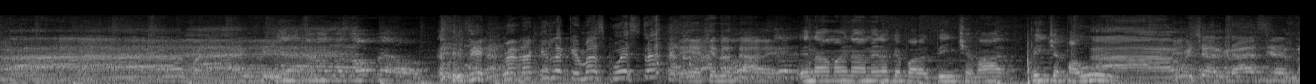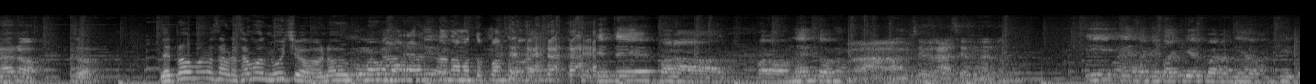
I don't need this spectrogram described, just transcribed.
Ah, Sí, ¿verdad que es la que más cuesta? Sí, es que no sabe. Es nada más y nada menos que para el pinche mal, pinche Paul. Ah, muchas gracias, Nano. Eso. De todos modos nos abrazamos mucho, ¿no? ¿Cómo vamos Cada a ratito andamos topándolo. Este es para, para Don Héctor. Ah, muchas gracias, Nano. Y esa que está aquí es para Niña Blanquita.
